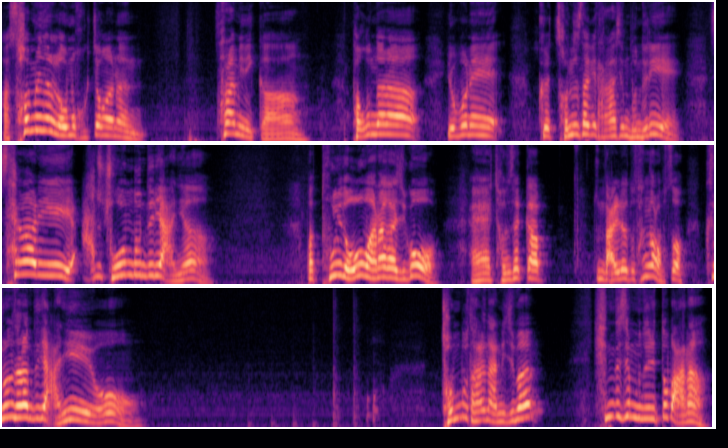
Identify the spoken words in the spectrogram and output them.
아, 서민을 너무 걱정하는 사람이니까 더군다나 요번에 그 전세 사기 당하신 분들이 생활이 아주 좋은 분들이 아니야. 막 돈이 너무 많아가지고 에 전세값 좀 날려도 상관없어. 그런 사람들이 아니에요. 전부 다는 아니지만 힘드신 분들이 또 많아.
